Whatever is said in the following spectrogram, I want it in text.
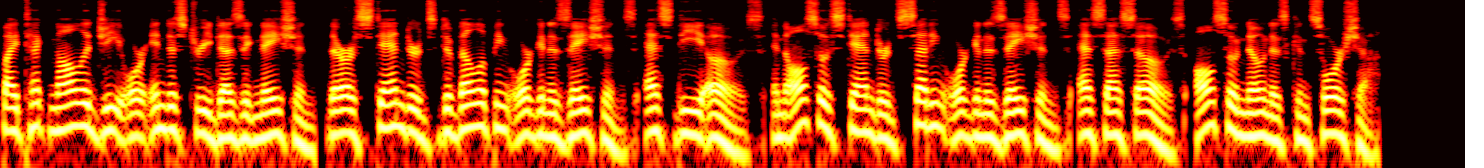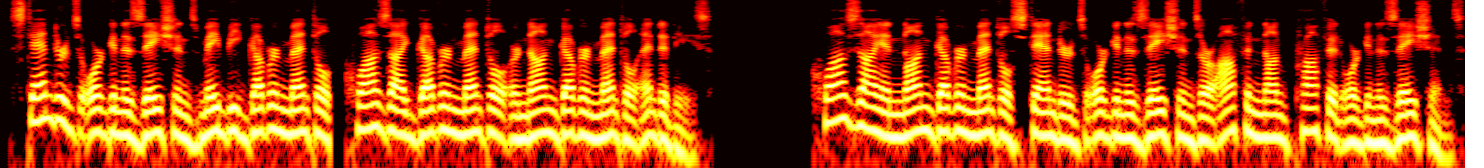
By technology or industry designation, there are standards developing organizations SDOs and also standards setting organizations SSOs also known as consortia. Standards organizations may be governmental, quasi-governmental or non-governmental entities. Quasi- and non-governmental standards organizations are often non-profit organizations.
